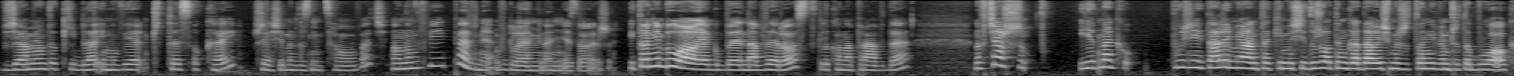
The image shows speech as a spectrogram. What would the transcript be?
Wzięłam ją do kibla i mówię, czy to jest okej, okay, że ja się będę z nim całować? A ona mówi, pewnie, w ogóle mi na nim nie zależy. I to nie było jakby na wyrost, tylko naprawdę. No wciąż jednak później dalej miałam takie myśli, dużo o tym gadałyśmy, że to nie wiem, czy to było ok.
